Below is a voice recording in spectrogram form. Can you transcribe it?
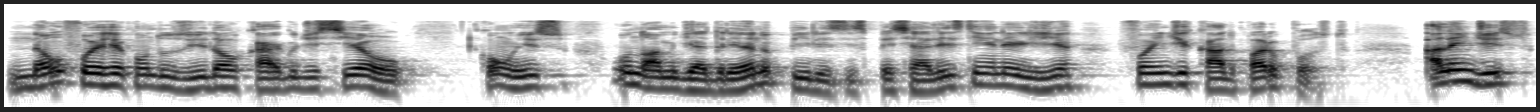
não foi reconduzido ao cargo de CEO. Com isso, o nome de Adriano Pires, especialista em energia, foi indicado para o posto. Além disso,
